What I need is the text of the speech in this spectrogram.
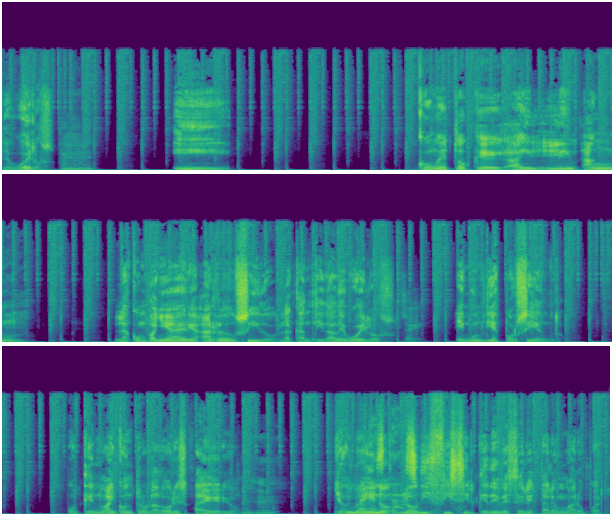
de- vuelos. Y con esto que hay, han, las compañías aéreas han reducido la cantidad de vuelos en un 10%, porque no hay controladores aéreos. Yo imagino lo difícil que debe ser estar en un aeropuerto.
